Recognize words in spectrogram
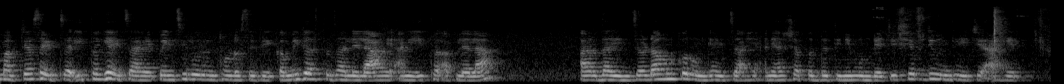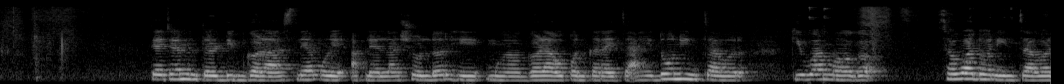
मागच्या साईडचा इथं घ्यायचा आहे. पेन्सिलवरून थोडंसं ते कमी जास्त झालेलं आहे आणि इथं आपल्याला अर्धा इंच डाऊन करून घ्यायचं आहे आणि अशा पद्धतीने मुंड्याचे शेप देऊन घ्यायचे आहेत. त्याच्यानंतर डीप गळा असल्यामुळे आपल्याला शोल्डर हे म- गळा ओपन करायचा आहे. दोन इंचावर किंवा मग सव्वा दोन इंचावर.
